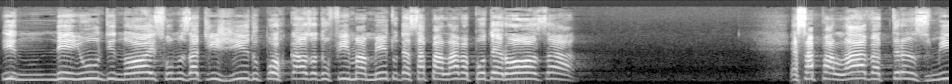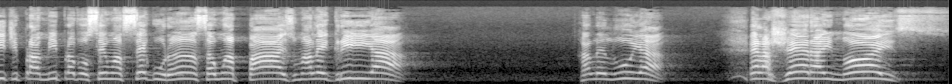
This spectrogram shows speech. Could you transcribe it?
E nenhum de nós fomos atingidos por causa do firmamento dessa palavra poderosa. Essa palavra transmite para mim, para você, uma segurança, uma paz, uma alegria. Aleluia! Ela gera em nós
